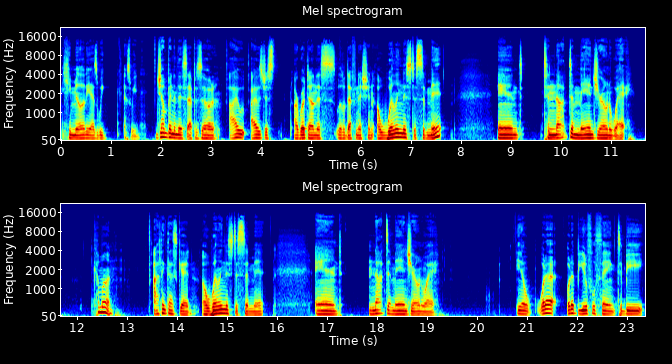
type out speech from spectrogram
humility as we as we jump into this episode, I I was just I wrote down this little definition, a willingness to submit and to not demand your own way. Come on. I think that's good. A willingness to submit and not demand your own way. You know, what a what a beautiful thing to be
